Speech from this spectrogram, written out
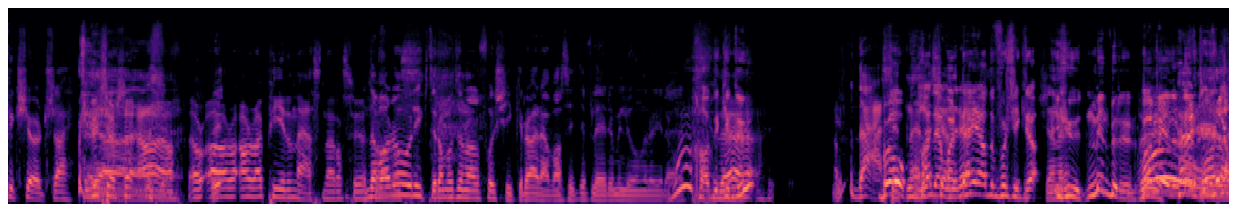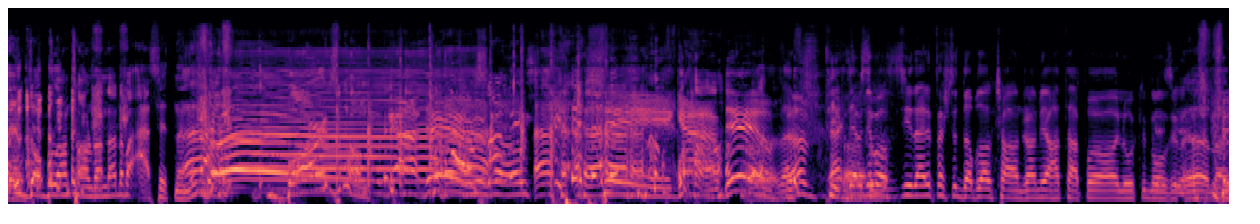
fikk kjørt seg. Ja, ja. RIP den assen der, ass. Det var noen rykter om at hun hadde forsikra ræva si til flere millioner og greier. Hadde ikke du? Det Bro, hadde jeg vært deg, jeg hadde forsikra huden min, bror. Hva mener du double entendre der? Det var asseten hennes. Bars, mann! Det, må også si det er den første double entendren vi har hatt her på Lok noensinne. Ja, nei,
